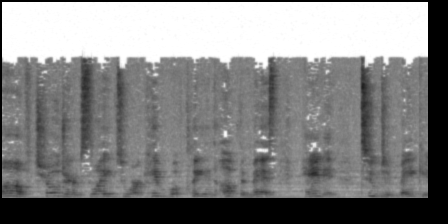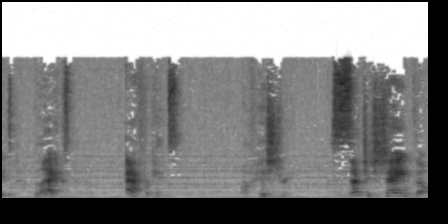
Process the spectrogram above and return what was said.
of children of slaves who are capable of cleaning up the mess handed to Jamaicans, blacks, Africans of history. Such a shame though.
